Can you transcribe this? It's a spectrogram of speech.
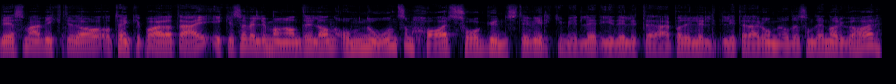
det som er viktig da å tenke på, er at det er ikke så veldig mange andre land, om noen, som har så gunstige virkemidler det på det litterære området som det Norge har.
